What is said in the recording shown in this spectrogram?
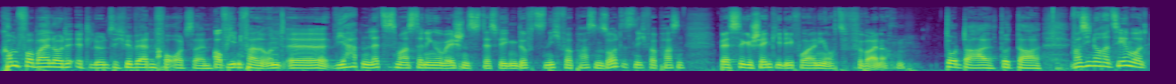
Kommt vorbei, Leute, es lohnt sich. Wir werden vor Ort sein. Auf jeden Fall. Und äh, wir hatten letztes Mal Standing Ovations, deswegen dürft es nicht verpassen, solltet es nicht verpassen. Beste Geschenkidee, vor allen Dingen auch für Weihnachten. Total, total. Was ich noch erzählen wollte,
